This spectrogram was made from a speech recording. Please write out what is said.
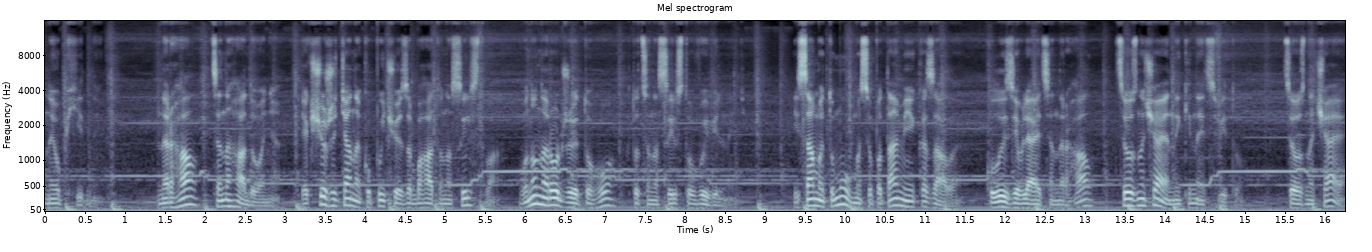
необхідний. Нергал це нагадування: якщо життя накопичує забагато насильства, воно народжує того, хто це насильство вивільнить. І саме тому в Месопотамії казали, коли з'являється нергал, це означає не кінець світу, це означає,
